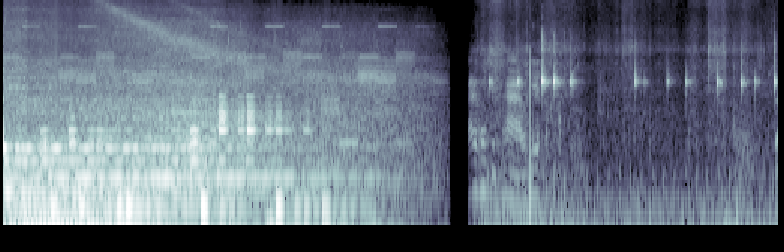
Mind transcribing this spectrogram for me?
ขายหกสิบห้าโอเคไหน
